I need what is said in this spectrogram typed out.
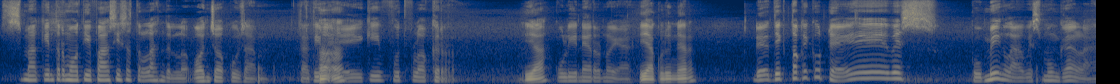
semakin termotivasi setelah ndelok koncoku sam jadi Heeh. dia iki food vlogger Ya, kuliner no ya ya kuliner. di TikTok itu deh wis booming lah wis munggah lah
